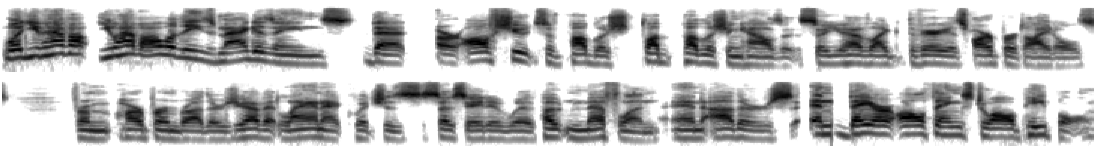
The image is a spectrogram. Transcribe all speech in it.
Well, you have you have all of these magazines that are offshoots of published pub- publishing houses. So you have like the various Harper titles from Harper and Brothers. You have Atlantic, which is associated with Houghton Mifflin and others, and they are all things to all people.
